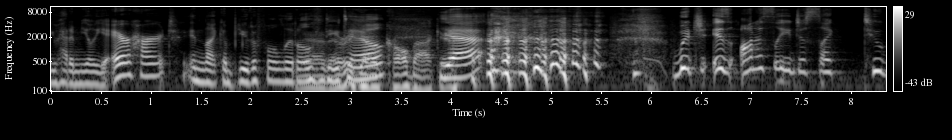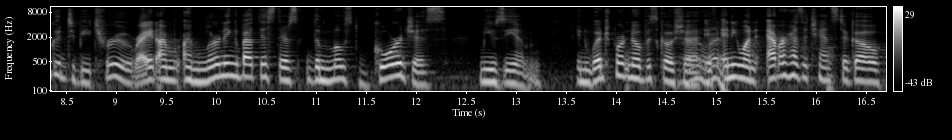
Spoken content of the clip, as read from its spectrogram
you had Amelia Earhart in like a beautiful little Yeah, there we go. detail. Callback, yeah. Yeah. Which is honestly just like too good to be true, right? I'm I'm learning about this. There's the most gorgeous museum in Wedgeport, Nova Scotia. No if anyone ever has a chance to oh. go,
